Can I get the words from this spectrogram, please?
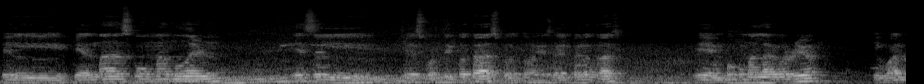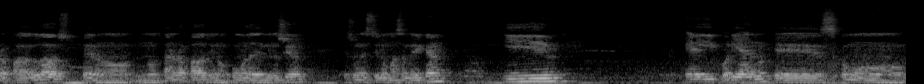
El que es más como más moderno es el que es cortito atrás, pero todavía se ve el pelo atrás, eh, un poco más largo arriba, igual rapado a los lados, pero no, no tan rapado, sino como la disminución, es un estilo más americano. Y el coreano, que es como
